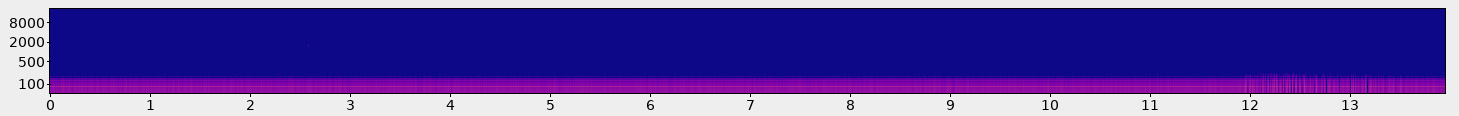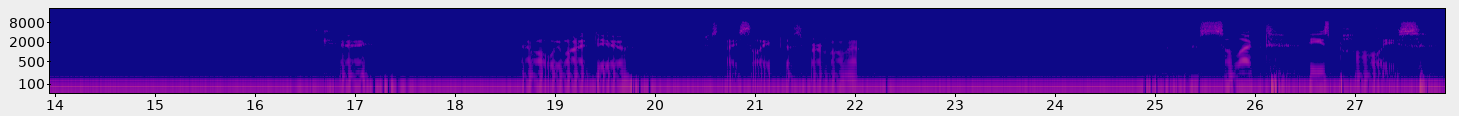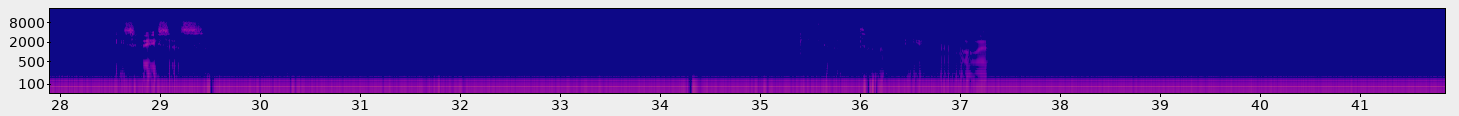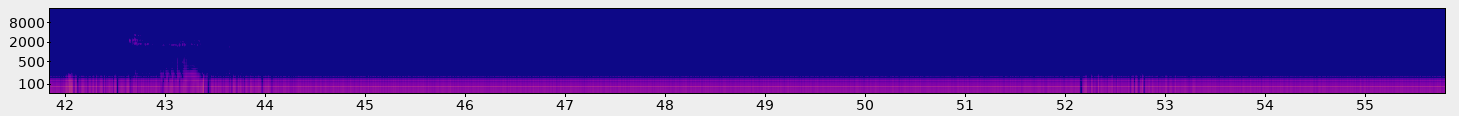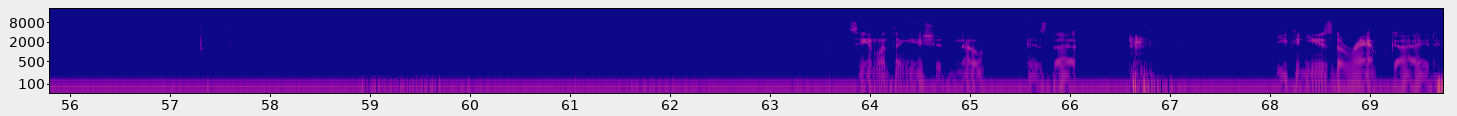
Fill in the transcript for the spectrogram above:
Okay. Now what we want to do, just isolate this for a moment. Select these polys, these faces. Go to the top view for a moment. Okay. See, and one thing you should note is that you can use the ramp guide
